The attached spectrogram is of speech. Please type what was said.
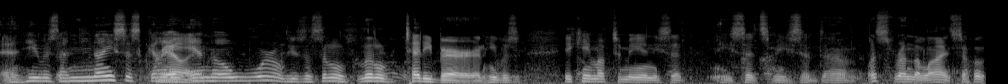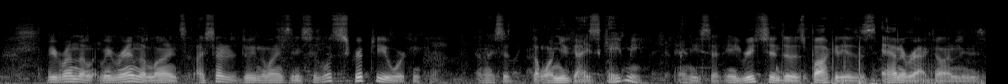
And he was the nicest guy really? in the world. He was this little little teddy bear, and he was. He came up to me and he said, he said to me, he said, uh, "Let's run the lines." So we run the we ran the lines. I started doing the lines, and he said, "What script are you working from?" And I said, "The one you guys gave me." And he said, he reached into his pocket. He has this anorak on. And he's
